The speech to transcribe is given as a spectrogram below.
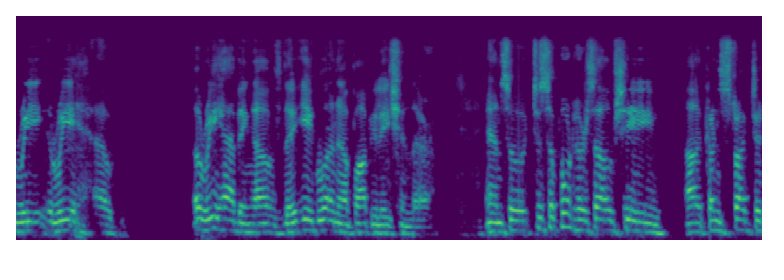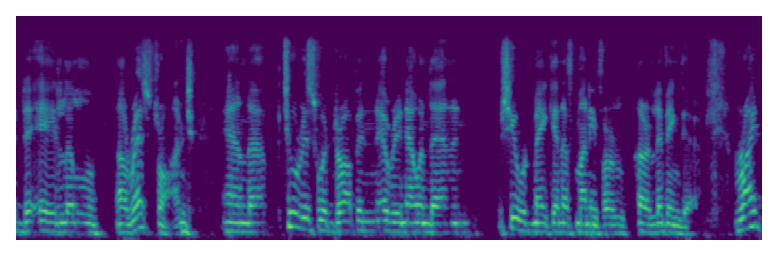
re, re a rehabbing of the iguana population there. And so to support herself, she uh, constructed a little uh, restaurant, and uh, tourists would drop in every now and then, and she would make enough money for her living there. Right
